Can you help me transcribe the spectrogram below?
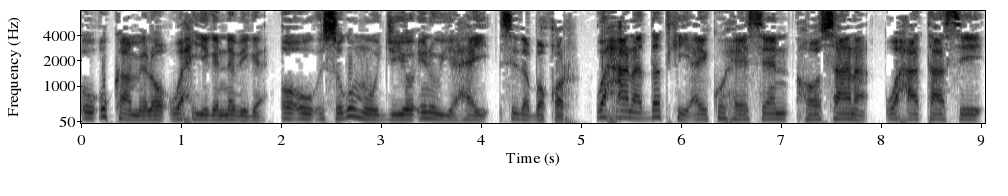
uu u kaamilo waxyiga nebiga oo uu isugu muujiyo inuu yahay sida boqor. Waxaana dadkii ay ku heeseen hoosaana waxaa taasi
